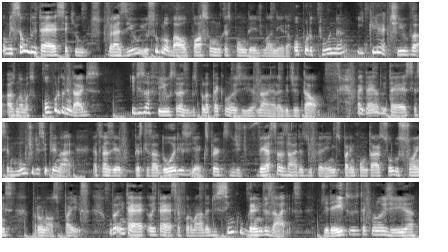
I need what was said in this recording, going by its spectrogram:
A missão do ITS é que o Brasil e o Sul Global possam responder de maneira oportuna e criativa às novas oportunidades e desafios trazidos pela tecnologia na era digital. A ideia do ITS é ser multidisciplinar, é trazer pesquisadores e experts de diversas áreas diferentes para encontrar soluções para o nosso país. O ITS é formado de cinco grandes áreas: direitos e tecnologia,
